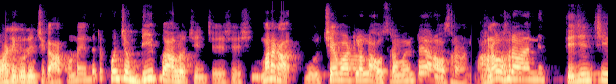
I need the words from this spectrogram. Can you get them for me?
వాటి గురించి కాకుండా ఏంటంటే కొంచెం డీప్గా ఆలోచించేసేసి మనకు వచ్చే వాటిలలో అవసరం అంటే అనవసరం. అనవసరాన్ని త్యజించి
